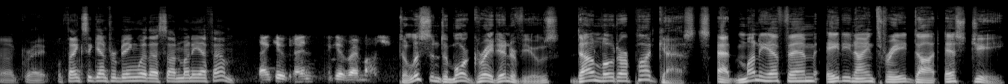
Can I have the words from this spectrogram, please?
Oh, great. Well, thanks again for being with us on Money FM. Thank you, Glenn. Thank you very much. To listen to more great interviews, download our podcasts at moneyfm893.sg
